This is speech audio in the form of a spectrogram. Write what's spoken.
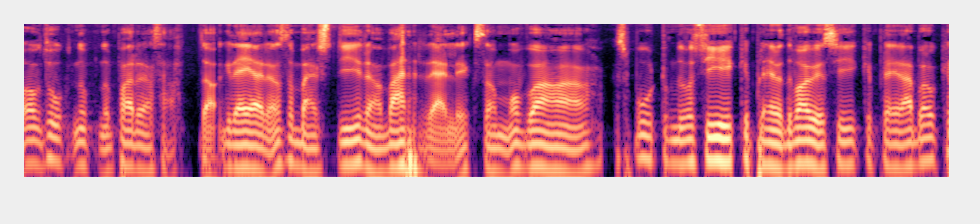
og tok den opp noen Paracet og greier, og så bare styra verre, liksom. Og var, spurte om det var sykepleier, og det var jo sykepleier. Jeg bare OK,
